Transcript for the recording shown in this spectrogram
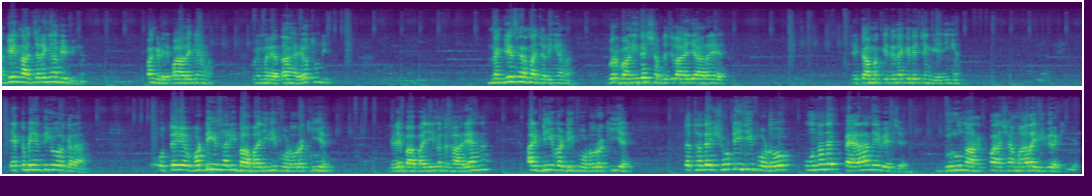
ਅੱਗੇ ਨੱਚ ਰਹੀਆਂ ਬੀਬੀਆਂ। ਭੰਗੜੇ ਪਾ ਰਹੀਆਂ ਵਾ। ਕੋਈ ਮਰਿਆਦਾ ਹੈ ਉਥੋਂ ਦੀ? ਨੰਗੇ ਸਿਰ ਨੱਚ ਰਹੀਆਂ ਵਾ। ਗੁਰਬਾਣੀ ਦੇ ਸ਼ਬਦ ਚਲਾਏ ਜਾ ਰਹੇ ਆ। ਇਹ ਕੰਮ ਕਿਤੇ ਨਾ ਕਿਤੇ ਚੰਗੇ ਨਹੀਂ ਆ। ਇੱਕ ਬੇਨਤੀ ਹੋਰ ਕਰਾਂ। ਉੱਤੇ ਵੱਡੀ ਸਾਰੀ ਬਾਬਾ ਜੀ ਦੀ ਫੋਟੋ ਰੱਖੀ ਹੈ ਜਿਹੜੇ ਬਾਬਾ ਜੀ ਮੈਂ ਦਿਖਾ ਰਿਹਾ ਹਾਂ ਐਡੀ ਵੱਡੀ ਫੋਟੋ ਰੱਖੀ ਹੈ ਤੇ ਥੱਲੇ ਛੋਟੀ ਜੀ ਫੋਟੋ ਉਹਨਾਂ ਦੇ ਪੈਰਾਂ ਦੇ ਵਿੱਚ ਗੁਰੂ ਨਾਨਕ ਪਾਤਸ਼ਾਹ ਮਹਾਰਾਜ ਦੀ ਵੀ ਰੱਖੀ ਹੈ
